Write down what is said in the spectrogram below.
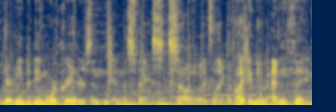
there need to be more creators in, in the space, so it's like, if I can do anything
